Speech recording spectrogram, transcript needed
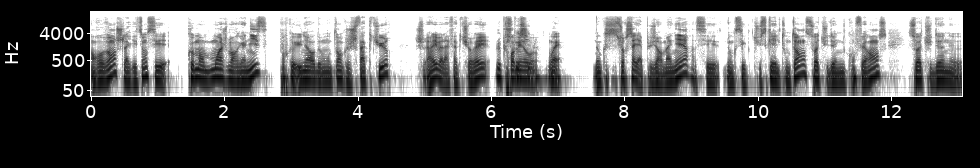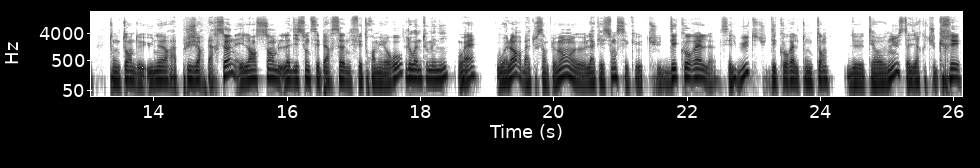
En revanche, la question, c'est comment moi je m'organise pour qu'une heure de mon temps que je facture, j'arrive à la facturer Le plus 3000 possible. euros. Ouais. Donc sur ça, il y a plusieurs manières. C'est donc c'est que tu scales ton temps. Soit tu donnes une conférence, soit tu donnes euh, ton temps de une heure à plusieurs personnes et l'ensemble, l'addition de ces personnes fait 3000 euros. C'est le one to many. Ouais. Ou alors, bah, tout simplement, euh, la question, c'est que tu décorrèles, c'est le but, tu décorrèles ton temps de tes revenus, c'est-à-dire que tu crées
